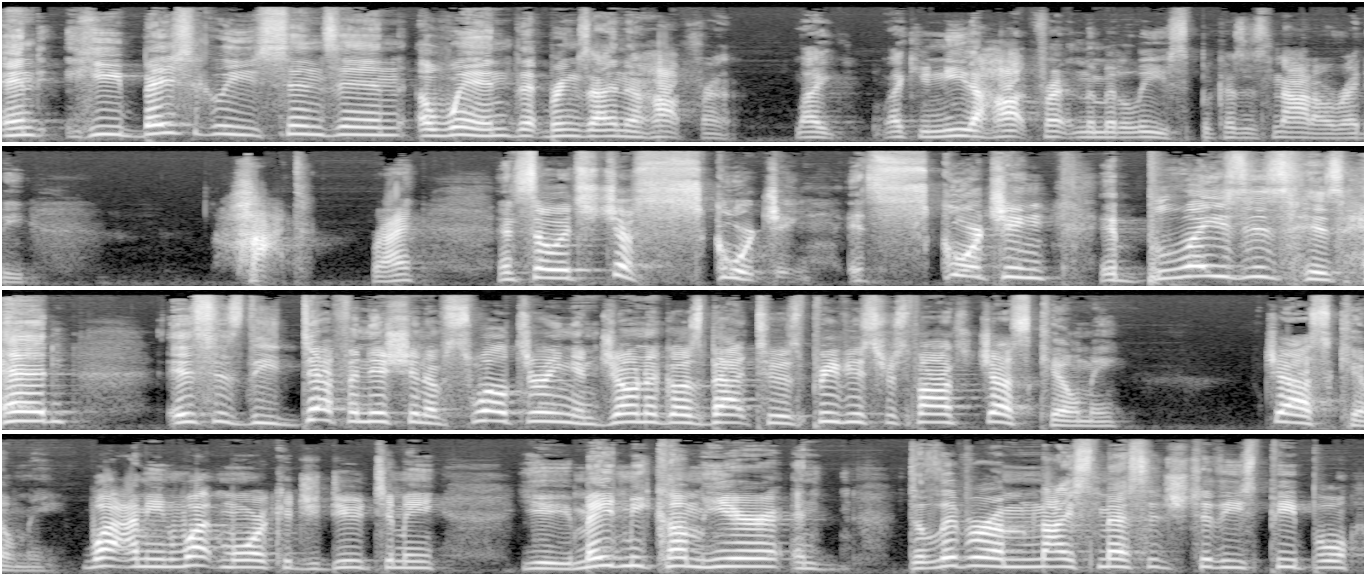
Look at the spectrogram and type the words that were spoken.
and he basically sends in a wind that brings in a hot front. Like, like you need a hot front in the Middle East because it's not already hot, right? And so it's just scorching. It's scorching. It blazes his head. This is the definition of sweltering. And Jonah goes back to his previous response just kill me. Just kill me. What, I mean, what more could you do to me? You made me come here and deliver a nice message to these people,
